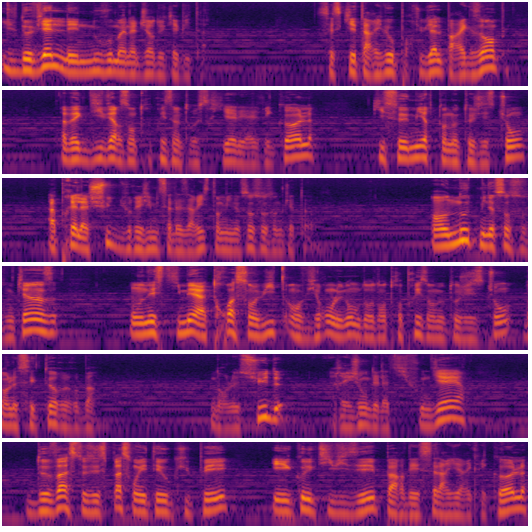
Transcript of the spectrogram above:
ils deviennent les nouveaux managers du capital. C'est ce qui est arrivé au Portugal par exemple, avec diverses entreprises industrielles et agricoles qui se mirent en autogestion après la chute du régime salazariste en 1974. En août 1975, on estimait à 308 environ le nombre d'entreprises en autogestion dans le secteur urbain. Dans le sud, région des latifundiaires, de vastes espaces ont été occupés et collectivisés par des salariés agricoles,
